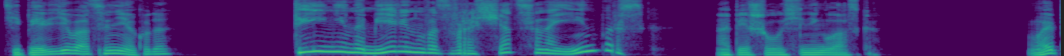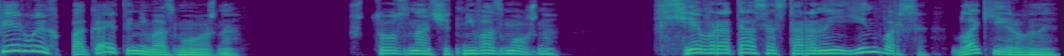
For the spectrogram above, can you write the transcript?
Теперь деваться некуда. ты не намерен возвращаться на Инварс?» — опешила Синеглазка. «Во-первых, пока это невозможно». «Что значит невозможно?» «Все врата со стороны Инварса блокированы.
